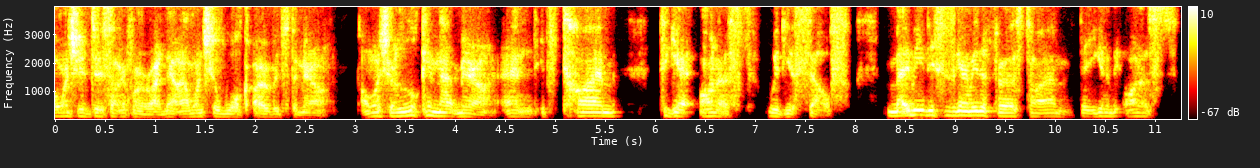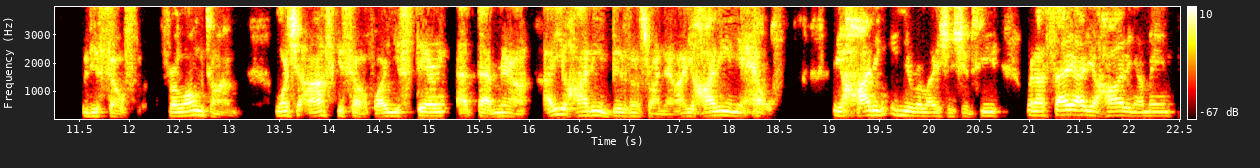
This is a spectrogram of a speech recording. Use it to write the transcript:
I want you to do something for me right now. I want you to walk over to the mirror. I want you to look in that mirror, and it's time to get honest with yourself. Maybe this is going to be the first time that you're going to be honest with yourself for a long time. I want you to ask yourself why are you're staring at that mirror. Are you hiding in business right now? Are you hiding in your health? Are you hiding in your relationships? You, when I say are you hiding, I mean,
